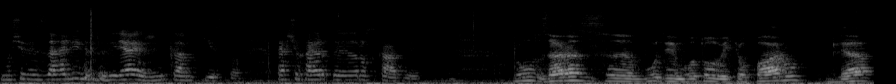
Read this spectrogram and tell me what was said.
тому що він взагалі не довіряє жінкам тісто. Так що хай е, розказує. Ну, зараз е, будемо готувати опару для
